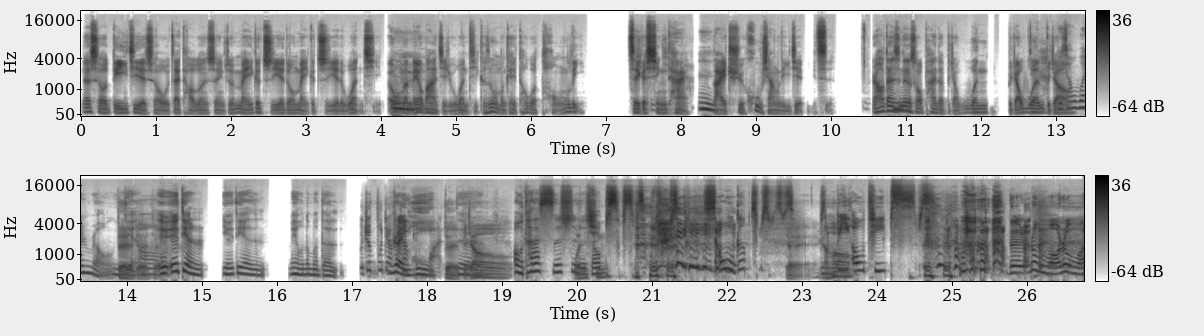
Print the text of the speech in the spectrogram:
那时候第一季的时候，我在讨论摄影，就是每一个职业都有每个职业的问题，而我们没有办法解决问题，可是我们可以透过同理这个心态嗯来去互相理解彼此。然后，但是那个时候拍的比较温，比较温，比较比较温柔一点，对对对有有点有点没有那么的我觉得步调锐利，对，比较哦。他在私事的时候，小五哥 对，然后 B O T，对，入魔入魔，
